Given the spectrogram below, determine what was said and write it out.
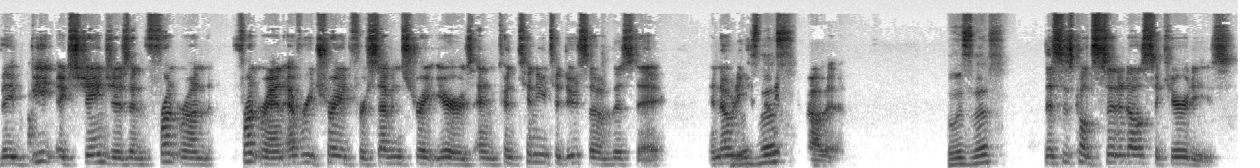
They beat exchanges and front run front ran every trade for seven straight years and continue to do so this day. And nobody Who's this? about it. Who is this? This is called Citadel Securities.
